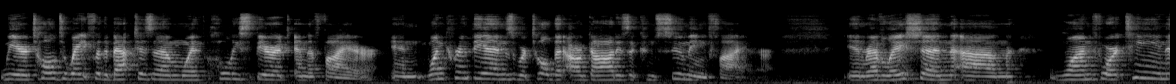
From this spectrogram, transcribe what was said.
we are told to wait for the baptism with Holy Spirit and the fire. In 1 Corinthians, we're told that our God is a consuming fire. In Revelation, um, 114 it,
